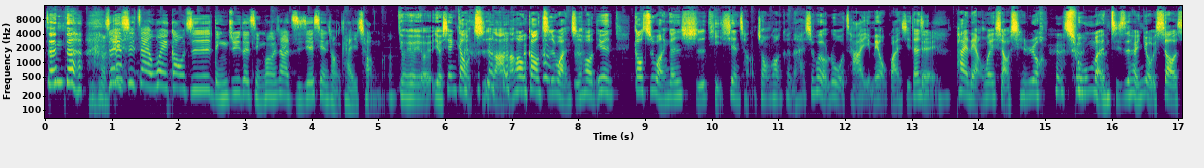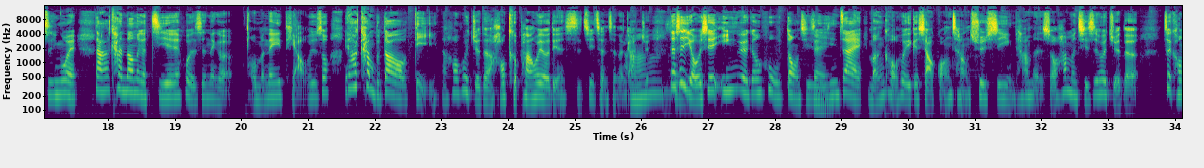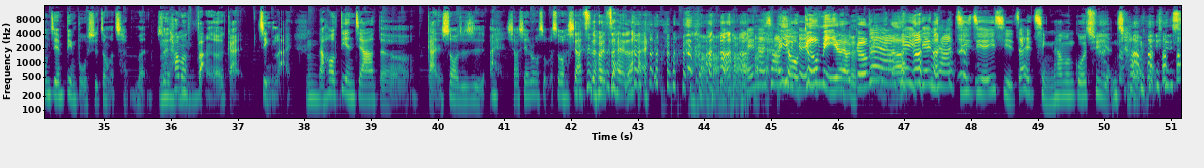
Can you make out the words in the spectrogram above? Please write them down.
真的 所以是在未告知邻居的情况下，直接现场开场吗？有有有有先告知啦，然后告知完之后，因为告知完跟实体现场状况可能还是会有落差，也没有关系。但是派两位小鲜肉出门其实很有效，是因为大家看到那个街或者是那个。我们那一条，我就说，因为他看不到底，然后会觉得好可怕，会有点死气沉沉的感觉。啊但是有一些音乐跟互动，其实已经在门口会有一个小广场去吸引他们的时候，他们其实会觉得这空间并不是这么沉闷，所以他们反而敢进来。嗯然后店家的感受就是，哎，小鲜肉什么时候下次会再来？哎、那下哎，次可以有歌迷了，有歌迷对啊，了可，以店家集结一起，再请他们过去演唱一下。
